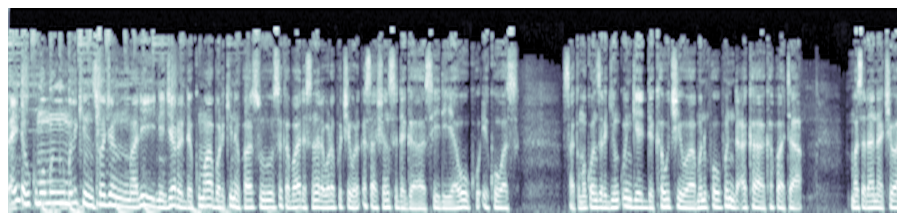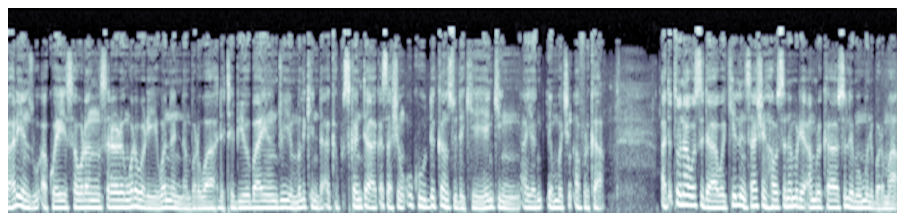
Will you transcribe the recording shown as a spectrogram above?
ta da hukumomin mulkin sojan mali nijar da kuma burkina faso suka ba da sanarwar ficewar kasashensu daga yawo ko ecowas sakamakon zargin ƙungiyar da kaucewa manufofin da aka kafa ta masana na cewa har yanzu akwai sauran sararin warware wannan nambarwa da ta biyo bayan juyin mulkin da aka fuskanta a ƙasashen uku dukansu da ke yankin yammacin afirka a tattauna wasu da wakilin sashen hausa na murya amurka suleiman barma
